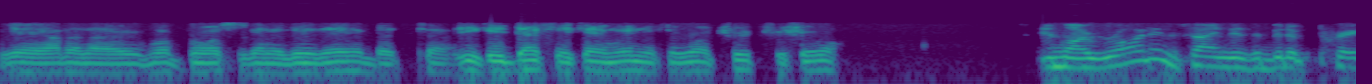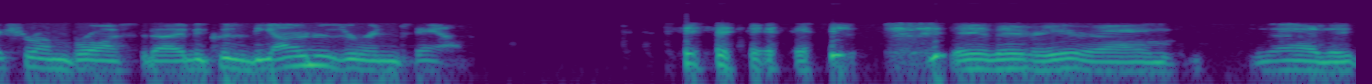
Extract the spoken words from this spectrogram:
yeah, I don't know what Bryce is going to do there, but uh, he, he definitely can win with the right trip for sure. Am I right in saying there's a bit of pressure on Bryce today because the owners are in town? yeah, they're here. Um, no, the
